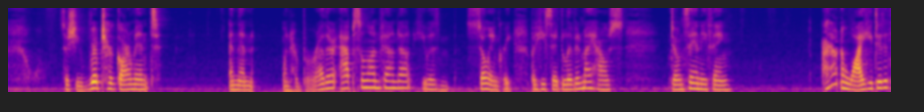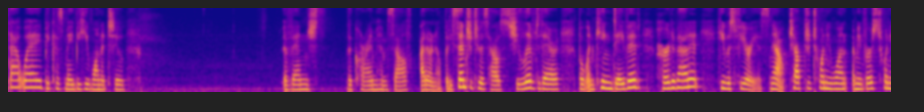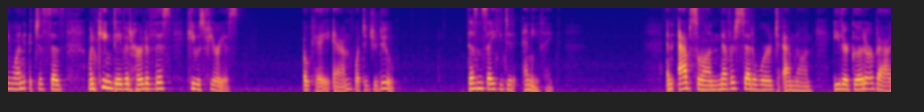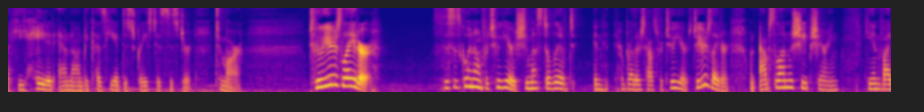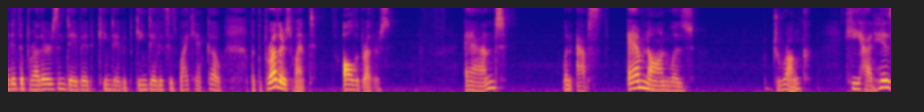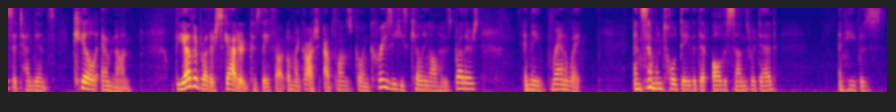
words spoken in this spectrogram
So she ripped her garment. And then when her brother Absalom found out, he was so angry. But he said, Live in my house. Don't say anything. I don't know why he did it that way, because maybe he wanted to avenge the crime himself. I don't know. But he sent her to his house. She lived there. But when King David heard about it, he was furious. Now, chapter 21, I mean, verse 21, it just says, When King David heard of this, he was furious. Okay, and what did you do? Doesn't say he did anything. And Absalom never said a word to Amnon, either good or bad. He hated Amnon because he had disgraced his sister Tamar. Two years later, this is going on for two years. She must have lived in her brother's house for two years. Two years later, when Absalom was sheep shearing, he invited the brothers and David, King David. King David says, Well, I can't go. But the brothers went, all the brothers. And when Abs- Amnon was drunk, he had his attendants kill Amnon. The other brothers scattered because they thought, oh my gosh, Absalom's going crazy. He's killing all of his brothers. And they ran away. And someone told David that all the sons were dead. And he was,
